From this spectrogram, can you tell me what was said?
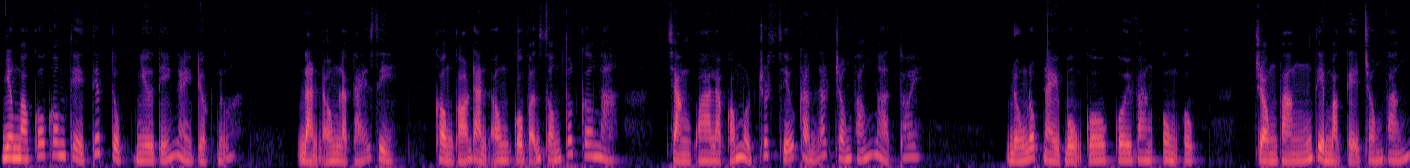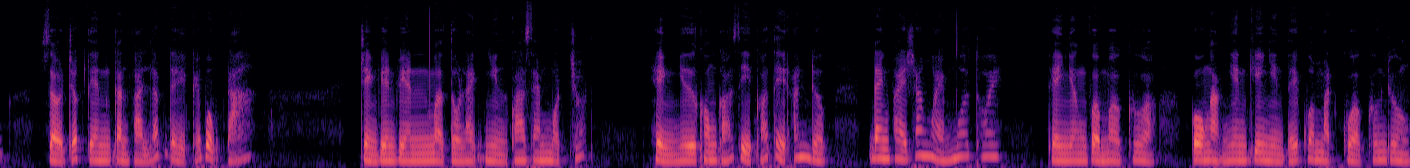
Nhưng mà cô không thể tiếp tục như thế này được nữa. Đàn ông là cái gì? Không có đàn ông cô vẫn sống tốt cơ mà. Chẳng qua là có một chút xíu cảm giác trống vắng mà thôi. Đúng lúc này bụng cô côi vang ủng ục. Trống vắng thì mặc kệ trống vắng. Giờ trước tiên cần phải lấp đầy cái bụng đã. Trình viên viên mở tủ lạnh nhìn qua xem một chút. Hình như không có gì có thể ăn được, đành phải ra ngoài mua thôi. Thế nhưng vừa mở cửa, cô ngạc nhiên khi nhìn thấy khuôn mặt của Cương Đường.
